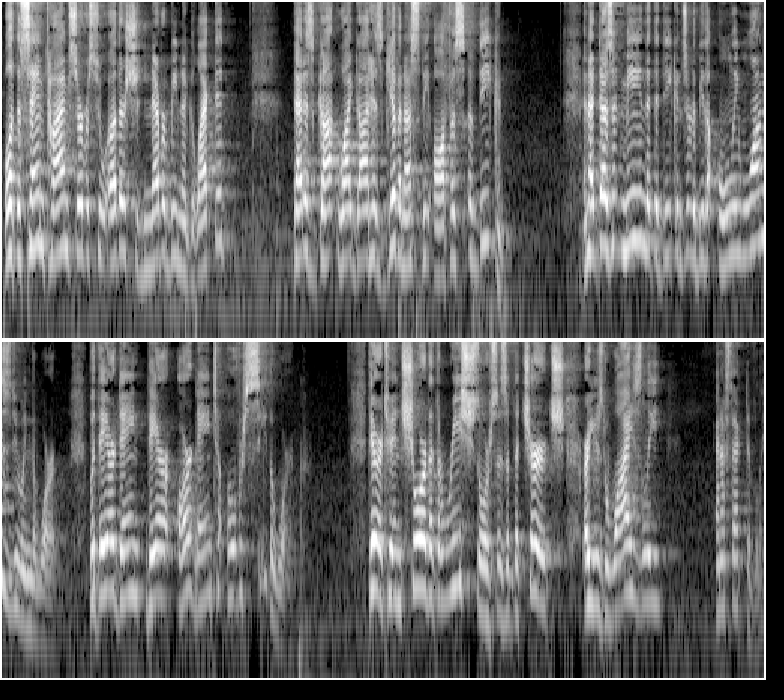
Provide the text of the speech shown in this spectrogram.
While at the same time, service to others should never be neglected that is God, why God has given us the office of deacon. And that doesn't mean that the deacons are to be the only ones doing the work, but they are ordained, they are ordained to oversee the work. They are to ensure that the resources of the church are used wisely and effectively.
